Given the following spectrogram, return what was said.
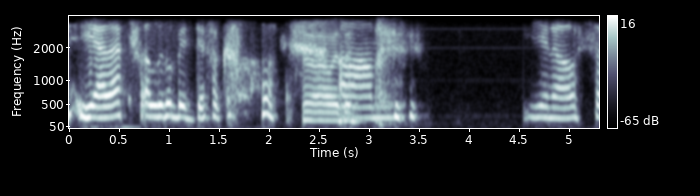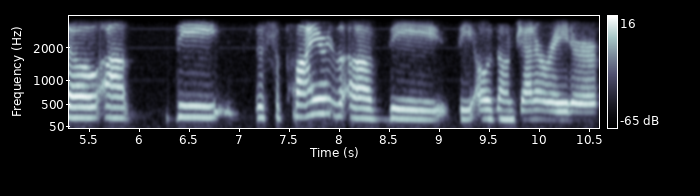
Yeah, that's a little bit difficult. Oh, is it? Um, you know, so uh, the the suppliers of the the ozone generator,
